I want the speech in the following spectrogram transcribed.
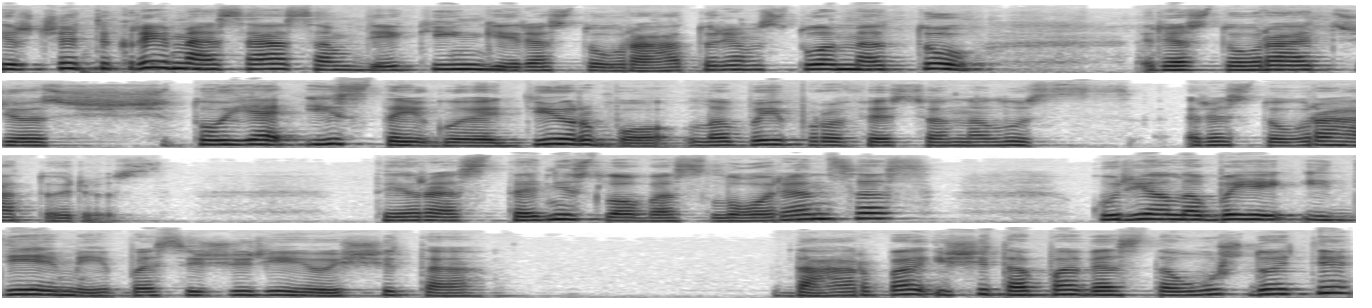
Ir čia tikrai mes esam dėkingi restauratoriams. Tuo metu restauracijos šitoje įstaigoje dirbo labai profesionalus restauratorius. Tai yra Stanislovas Lorenzas, kurie labai įdėmiai pasižiūrėjo į šitą darbą, į šitą pavestą užduotį,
